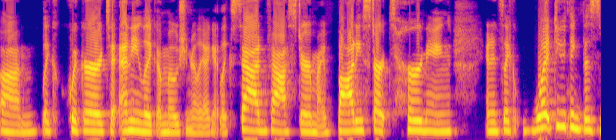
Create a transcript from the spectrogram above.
um like quicker to any like emotion really. I get like sad faster my body starts hurting and it's like what do you think this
